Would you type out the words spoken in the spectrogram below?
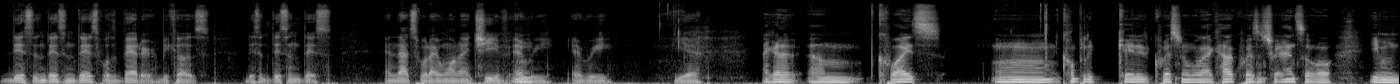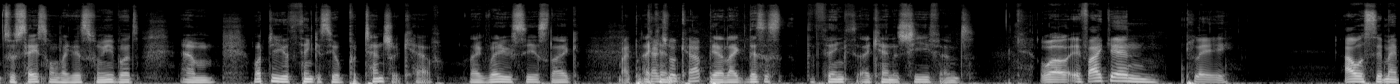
this and this and this was better because this and this and this, and that's what I want to achieve Mm. every every year. I got a um, quite um, complicated question, like hard questions to answer, or even to say something like this for me. But um, what do you think is your potential cap? Like, where do you see is like, My potential cap. yeah, like this is the things I can achieve, and Well, if I can play, I would say my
